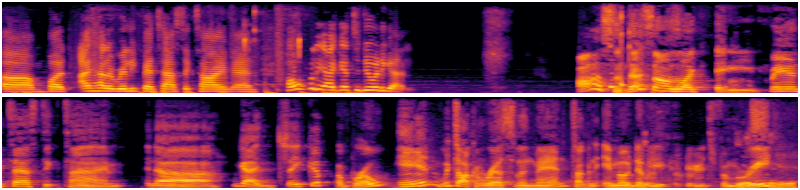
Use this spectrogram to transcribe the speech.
Um, but I had a really fantastic time, and hopefully, I get to do it again. Awesome! That sounds like a fantastic time. And uh, we got Jacob, a bro, and we're talking wrestling, man. Talking MLW experience from Marie. Yes,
